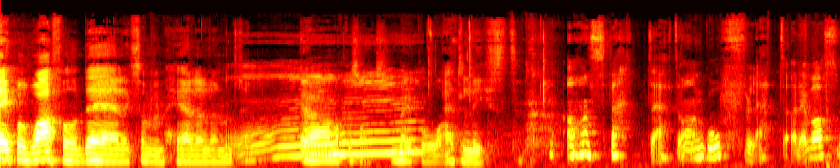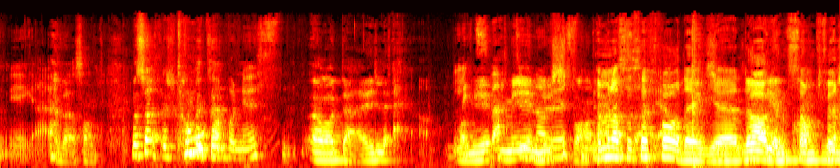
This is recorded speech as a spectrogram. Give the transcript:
maple waffle? Det er liksom hele lønnen. Ja, noe sånt. Maple waffle. At least. Og han svettet, og han goflet, og det var så mye greier. Det er sant. Men så Tok han til på nussen. Å, deilig. Det var Litt svett under nussen. Ja, men altså, Se for deg eh, dagens samfunn.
